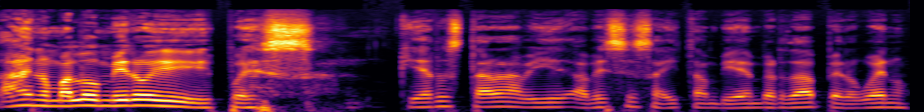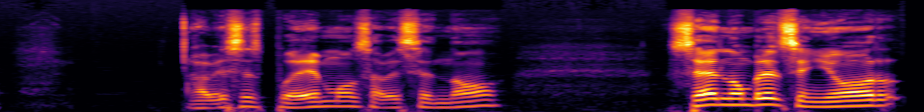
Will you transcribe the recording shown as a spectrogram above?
Ay, nomás los miro y pues quiero estar a veces ahí también, ¿verdad? Pero bueno, a veces podemos, a veces no. Sea el nombre del Señor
